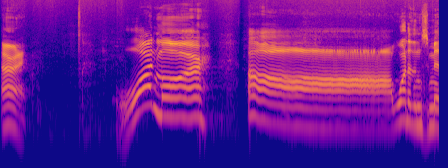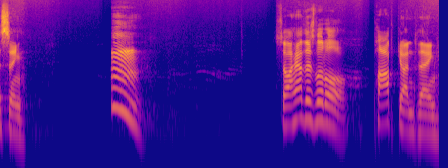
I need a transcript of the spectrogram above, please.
All right. One more. Oh, one of them's missing. Hmm. So I have this little pop gun thing.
